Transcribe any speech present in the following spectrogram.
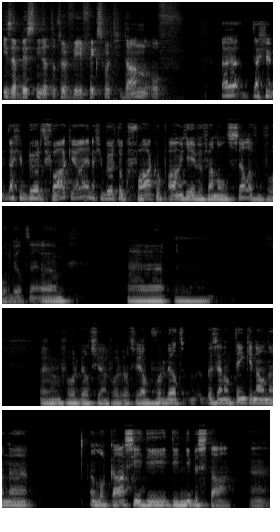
is dat best niet dat dat door VFX wordt gedaan? Of... Uh, dat, ge dat gebeurt vaak, ja. En dat gebeurt ook vaak op aangeven van onszelf, bijvoorbeeld. Hè. Um, uh, een voorbeeldje, een voorbeeldje. Ja, bijvoorbeeld, we zijn aan het denken aan een, uh, een locatie die, die niet bestaat. Uh,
